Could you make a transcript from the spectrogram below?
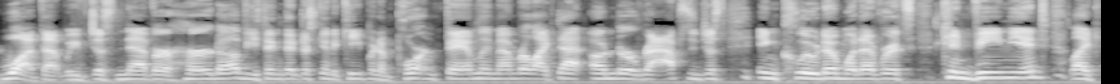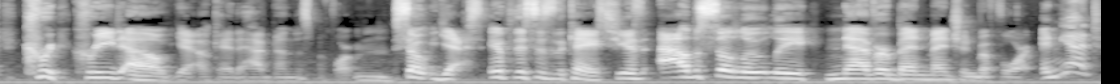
What, that we've just never heard of? You think they're just going to keep an important family member like that under wraps and just include them whenever it's convenient? Like Cre- Creed. Oh, yeah, okay, they have done this before. Mm. So, yes, if this is the case, she has absolutely never been mentioned before. And yet,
